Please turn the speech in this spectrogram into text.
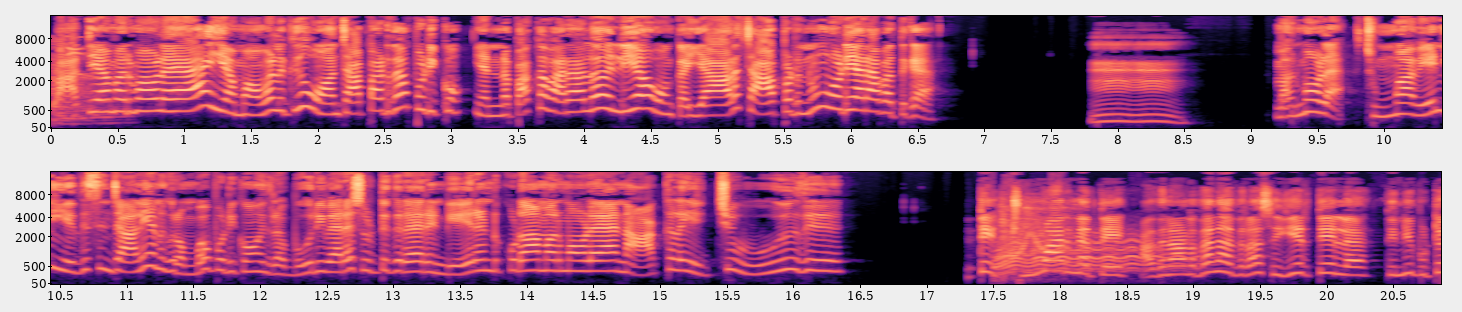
பாத்தியா மருமவளே என் மவளுக்கு உன் சாப்பாடு தான் பிடிக்கும். என்ன பார்க்க வராளோ இல்லையா உன் கையால சாப்பிடணும் ஓடியாரா பாத்துக்க. ம் ம். மருமவளே சும்மாவே நீ எது செஞ்சாலும் எனக்கு ரொம்ப பிடிக்கும். இதுல பூரி வேற சுட்டுக்கிற. ரெண்டே ரெண்டு கூட மருமவளே நாக்கில் எச்சு ஊறுது. அத்தே சும்மா இருங்க அத்தே. அதனால தான் நான் அதெல்லாம் செய்யறதே இல்ல. தின்னி புட்டு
